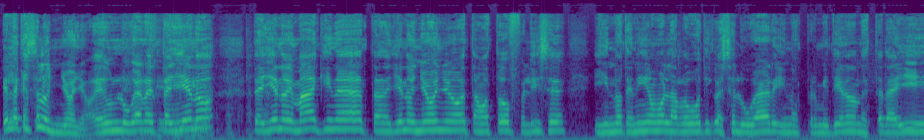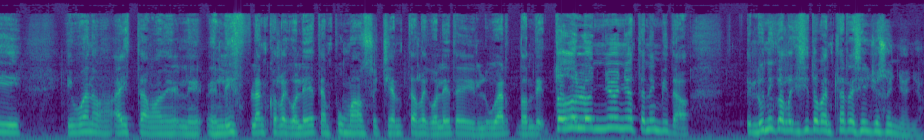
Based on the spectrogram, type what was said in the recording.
es la casa de los ñoños. Es un lugar está lleno, está lleno de máquinas, está lleno de ñoños, estamos todos felices y no teníamos la robótica ese lugar y nos permitieron estar ahí. Y bueno, ahí estamos, en el, Leaf Blanco Recoleta, en Puma 1180 Recoleta, el lugar donde todos los ñoños están invitados. El único requisito para entrar es decir yo soy ñoño.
